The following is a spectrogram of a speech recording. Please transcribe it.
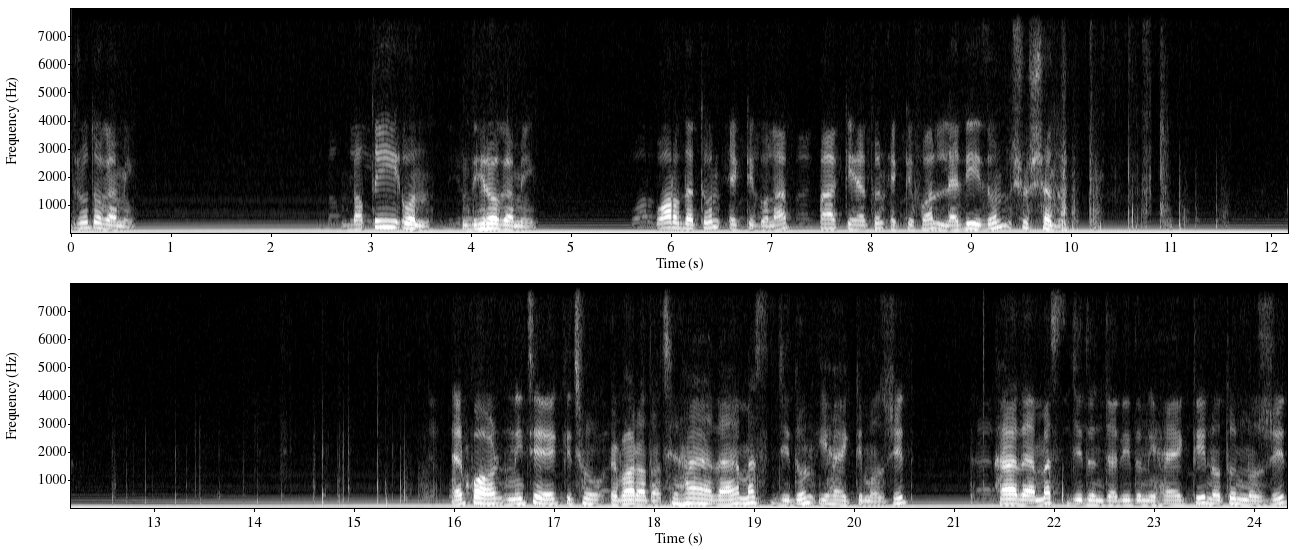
দ্রুতগামী বাতিউন ধীরগামী ওয়ারদাতুন একটি গোলাপ ফাকিহাতুন একটি ফল লাযীযুন সুস্বাদু এরপর নিচে কিছু ইবারত আছে। হাদা মসজিদুন, ইহা একটি মসজিদ। হাদা মসজিদুন জাদিদুন, ইহা একটি নতুন মসজিদ।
